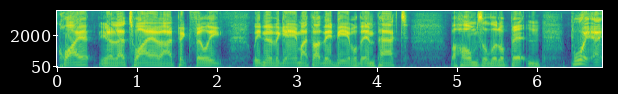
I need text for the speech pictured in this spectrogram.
quiet. You know, that's why I I picked Philly leading into the game. I thought they'd be able to impact Mahomes a little bit. And boy, I,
